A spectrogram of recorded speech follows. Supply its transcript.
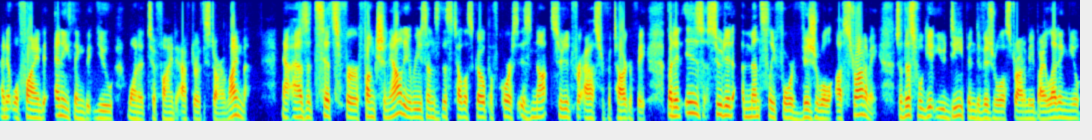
and it will find anything that you want it to find after star alignment. Now, as it sits for functionality reasons, this telescope, of course, is not suited for astrophotography, but it is suited immensely for visual astronomy. So this will get you deep into visual astronomy by letting you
